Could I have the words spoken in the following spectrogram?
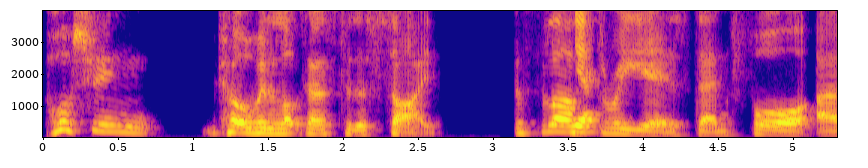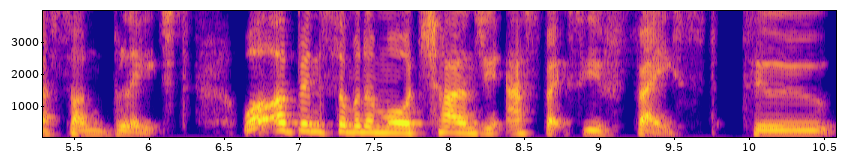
pushing COVID and lockdowns to the side, the last yeah. three years then for uh, Sunbleached, what have been some of the more challenging aspects you've faced to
